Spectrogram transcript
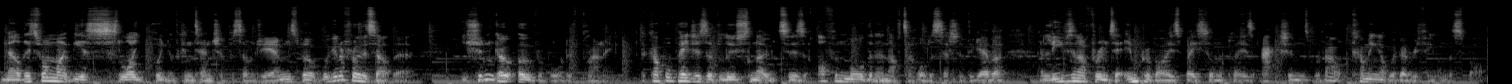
Now, this one might be a slight point of contention for some GMs, but we're going to throw this out there. You shouldn't go overboard with planning. A couple pages of loose notes is often more than enough to hold a session together and leaves enough room to improvise based on the player's actions without coming up with everything on the spot.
